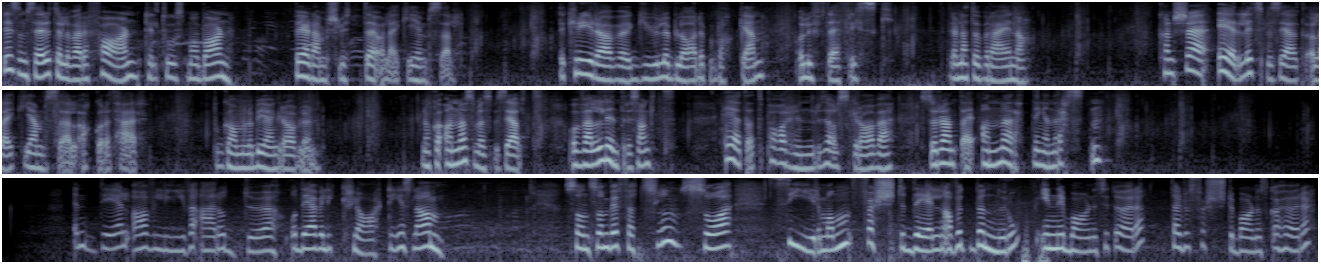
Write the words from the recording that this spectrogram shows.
Det som ser ut til å være faren til to små barn, ber dem slutte å leke gjemsel. Det kryr av gule blader på bakken, og lufta er frisk. Det har nettopp regna. Kanskje er det litt spesielt å leke gjemsel akkurat her, på gamlebyen Gravlund. Noe annet som er spesielt, og veldig interessant, er at et par hundretalls graver står vendt ei anna retning enn resten. En del av livet er å dø, og det er veldig klart i islam. Sånn som ved fødselen så sier man den første delen av et bønnerop inn i barnet sitt øre. Det er det første barnet skal høre.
